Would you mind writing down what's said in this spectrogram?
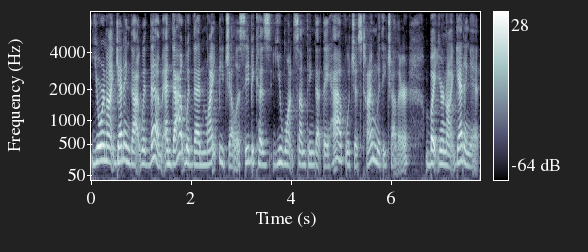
you're not getting that with them. And that would then might be jealousy because you want something that they have, which is time with each other, but you're not getting it.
